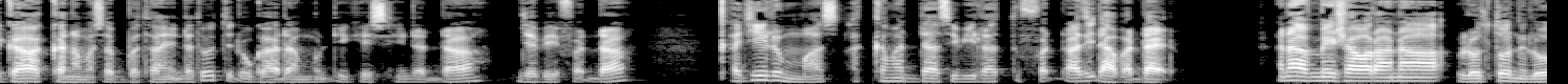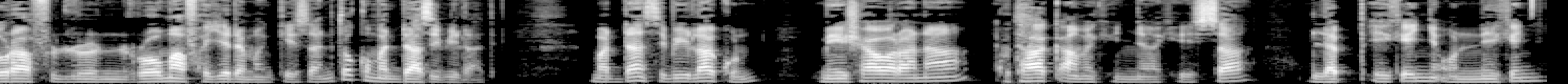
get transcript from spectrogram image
egaa akka nama sabbataan hidhatuutti dhugaadhaan mudhii keessanii hidhadhaa jabeeffadhaa qajeelummaas akka maddaa sibiilaatti uffadhaatii dhaabadhaa jedha. Kanaaf meeshaa waraanaa loltoonni roomaa fayyadaman keessaa inni tokko maddaa sibiilaati. Maddaan sibiilaa kun. Meeshaa waraanaa kutaa qaama keenyaa keessaa laphee keenya onnee keenya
